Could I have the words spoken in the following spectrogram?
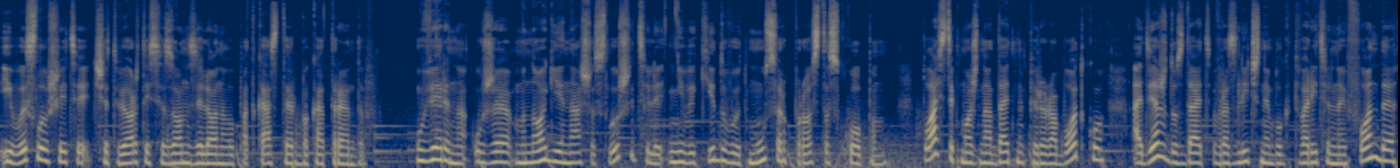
И вы слушаете четвертый сезон зеленого подкаста РБК Трендов. Уверена, уже многие наши слушатели не выкидывают мусор просто скопом. Пластик можно отдать на переработку, одежду сдать в различные благотворительные фонды,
